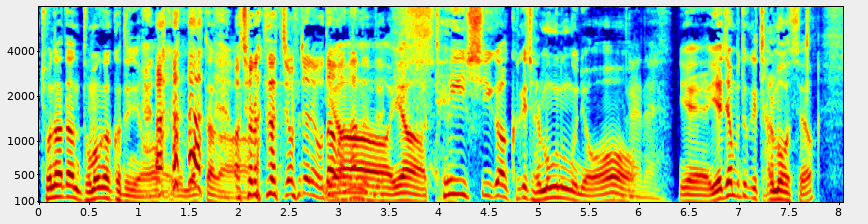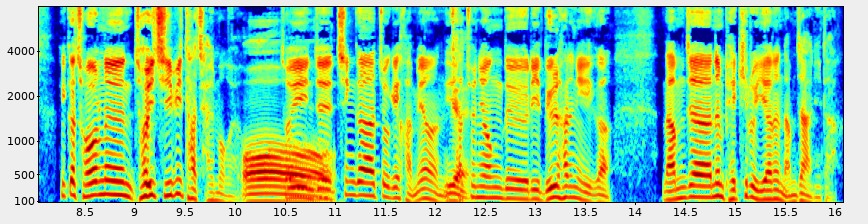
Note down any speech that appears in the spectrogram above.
조나단 도망갔거든요. 예, 먹다가. 아, 조나단 좀 전에 오다 만났는데. 야, 야, 태희 씨가 그렇게 잘 먹는군요. 네네. 예, 예전부터 그렇게 잘 먹었어요? 그러니까 저는 저희 집이 다 잘 먹어요. 어. 저희 이제 친가 쪽에 가면 예. 사촌 형들이 늘 하는 얘기가 남자는 100kg 이하는 남자 아니다.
